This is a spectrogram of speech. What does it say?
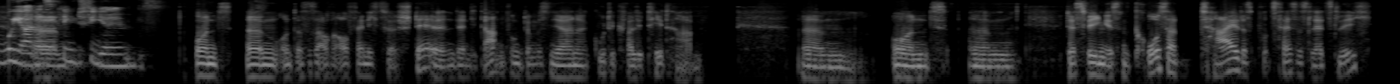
Oh ja, das ähm, klingt viel. Und, ähm, und das ist auch aufwendig zu erstellen, denn die Datenpunkte müssen ja eine gute Qualität haben. Ähm, und ähm, deswegen ist ein großer Teil des Prozesses letztlich,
